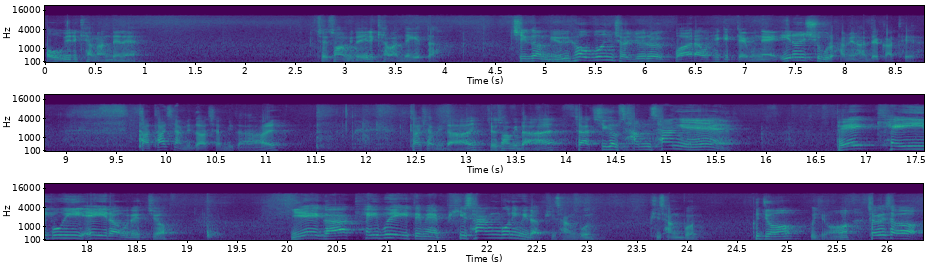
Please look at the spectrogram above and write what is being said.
어우 이렇게 하면 안 되네. 죄송합니다. 이렇게 하면 안 되겠다. 지금 유효분 전류를 구하라고 했기 때문에 이런 식으로 하면 안 될 것 같아요. 다 다시 합니다. 다시 합니다. 다시 합니다. 죄송합니다. 자, 지금 삼상에 100kVA라고 그랬죠. 얘가 KVA이기 때문에 피상분입니다. 피상분. 피상분. 그죠? 그죠? 자, 그래서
